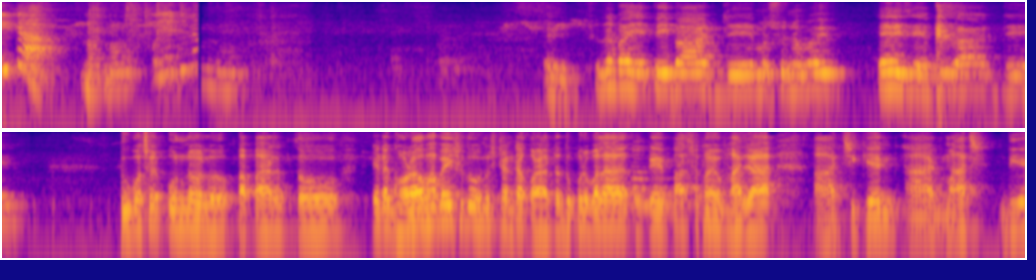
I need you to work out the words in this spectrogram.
এইটা? ওই এইটা না? এই যে সোনা ভাই হ্যাপি বার্থডে আমার সোনা ভাই এই যে হ্যাপি বার্থডে দু বছর পূর্ণ হলো পাপার তো এটা ঘরোয়াভাবেই শুধু অনুষ্ঠানটা করা। তো দুপুরবেলা ওকে পাঁচ রকমের ভাজা আর চিকেন আর মাছ দিয়ে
